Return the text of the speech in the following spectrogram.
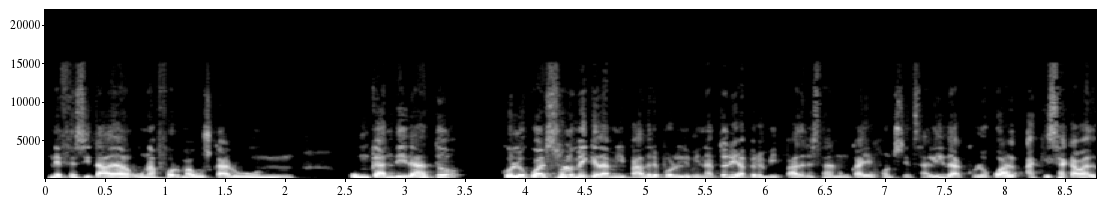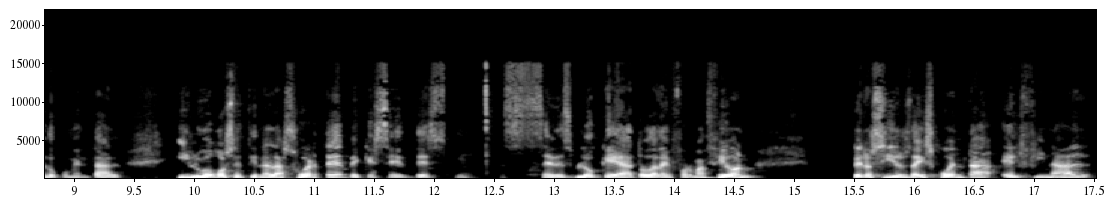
necesita de alguna forma buscar un, candidato. Con lo cual solo me queda mi padre por eliminatoria, pero mi padre está en un callejón sin salida, con lo cual aquí se acaba el documental. Y luego se tiene la suerte de que se desbloquea toda la información, pero si os dais cuenta, el final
